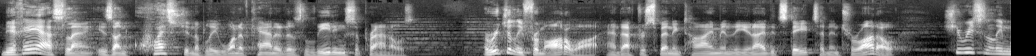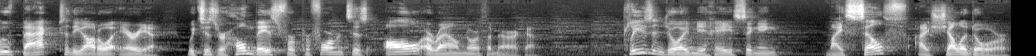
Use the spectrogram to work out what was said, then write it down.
Mireille Asselin is unquestionably one of Canada's leading sopranos. Originally from Ottawa, and after spending time in the United States and in Toronto, she recently moved back to the Ottawa area, which is her home base for performances all around North America. Please enjoy Mireille singing Myself I Shall Adore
